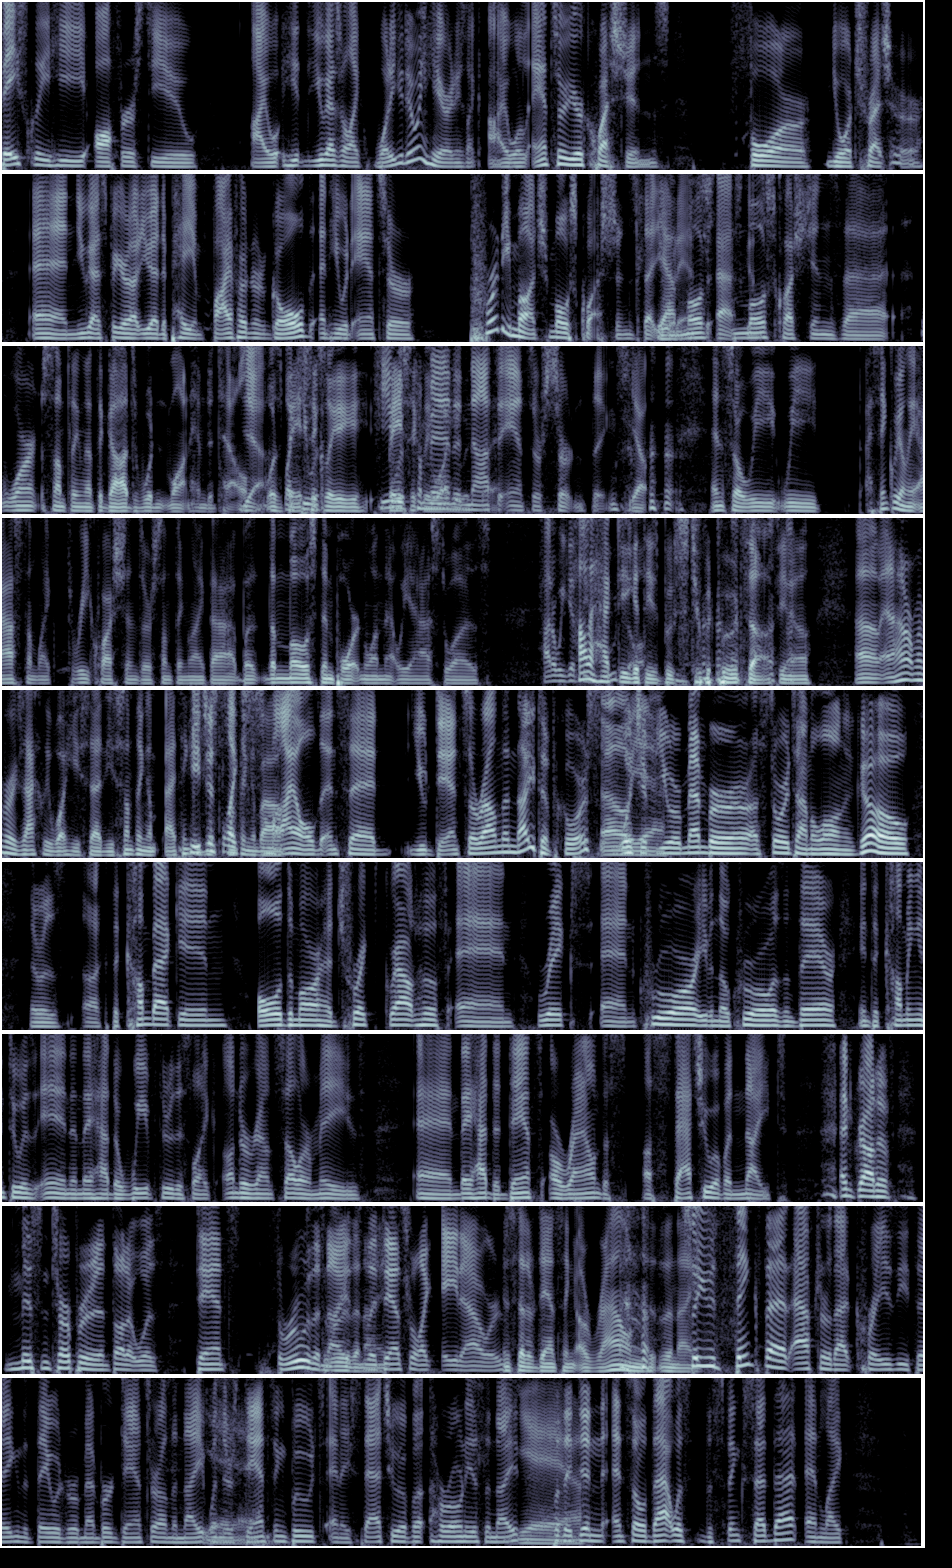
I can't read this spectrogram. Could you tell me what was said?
basically he offers to you. I will, he, you guys are like, what are you doing here? And he's like, I will answer your questions for your treasure. And you guys figured out you had to pay him 500 gold, and he would answer pretty much most questions that you Yeah, would answer, most ask him. most questions that weren't something that the gods wouldn't want him to tell. Yeah, was like he was- basically he basically was what he commanded not say. to answer certain things. Yep. and so we we I think we only asked him like three questions or something like that. But the most important one that we asked was How do we get? how the these heck do you get these boots, stupid boots off? You know. Um, and I don't remember exactly what he said. He something. I think He, he, just like something about. smiled and said, "You dance around the night, of course." Oh, Which, yeah. if you remember a story time long ago, there was uh, the comeback in. Olidammara had tricked Grouthoof and Rix and Kruor, even though Kruor wasn't there, into coming into his inn, and they had to weave through this like underground cellar maze, and they had to dance around a, a statue of a knight. And Grouthoof misinterpreted and thought it was dance through the Through night. the so they night. danced for like eight hours. Instead of dancing around the night. So you'd think that after that crazy thing that they would remember Dance Around the Night when there's dancing boots and a statue of a Heironeous the Knight. Yeah, but they didn't and so that was the Sphinx said that and like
